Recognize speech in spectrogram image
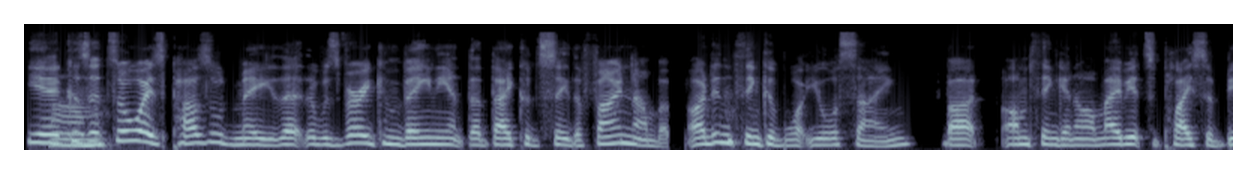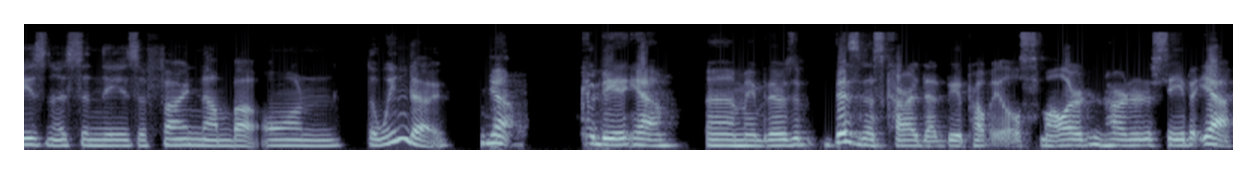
Yeah, because Um, it's always puzzled me that it was very convenient that they could see the phone number. I didn't think of what you're saying, but I'm thinking, oh, maybe it's a place of business and there's a phone number on the window. Yeah. Could be, yeah. Uh, maybe there's a business card that'd be probably a little smaller and harder to see. But yeah,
